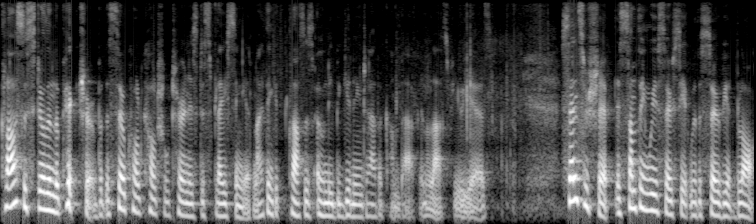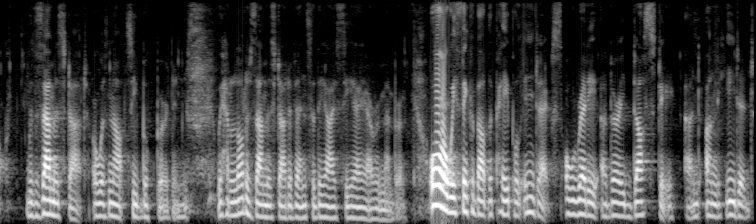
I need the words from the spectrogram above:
Class is still in the picture, but the so called cultural turn is displacing it. And I think it, class is only beginning to have a comeback in the last few years. Censorship is something we associate with the Soviet bloc with Samizdat or with Nazi book burnings. We had a lot of Samizdat events at the ICA, I remember. Or we think about the Papal Index, already a very dusty and unheeded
